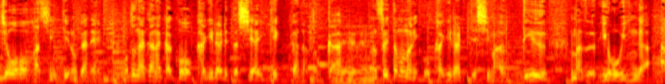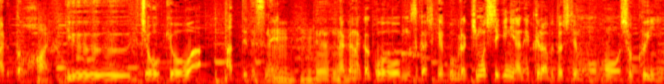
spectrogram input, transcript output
情報発信っていうのがね本当なかなかこう限られた試合結果だとか、ええ。そういったものにこう限られてしまうっていうまず要因があるという状況はあってですね、うんうんうん。なかなかこう難しく僕ら気持ち的にはねクラブとしてもお職員、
